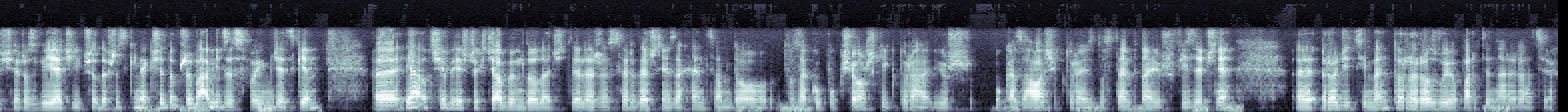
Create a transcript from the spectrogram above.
się rozwijać i przede wszystkim jak się dobrze bawić ze swoim dzieckiem. E, ja od siebie jeszcze chciałbym dodać tyle, że serdecznie zachęcam do, do zakupu książki, która już ukazała się, która jest dostępna już fizycznie. E, rodzic i mentor, rozwój oparty na relacjach.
